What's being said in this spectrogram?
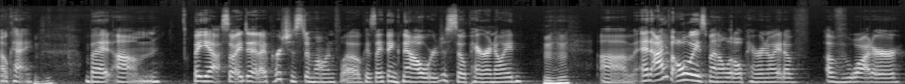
Okay. Mm-hmm. But, um, but yeah, so I did. I purchased a Moen Flo because I think now we're just so paranoid. Mm-hmm. Um, and I've always been a little paranoid of of water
